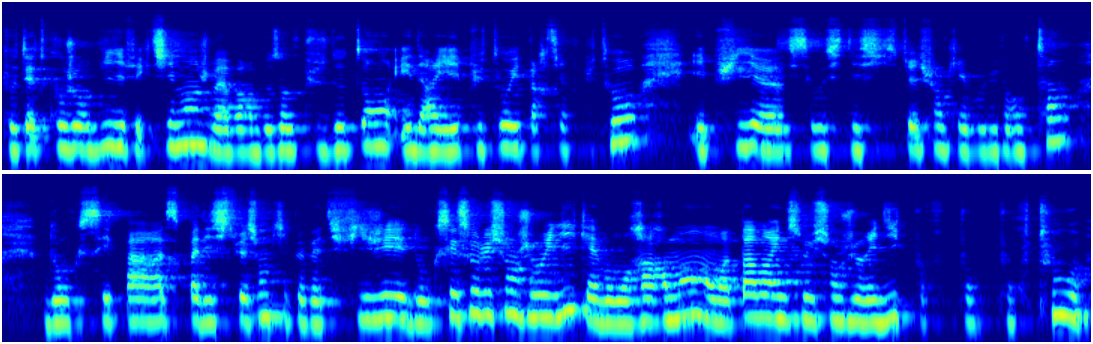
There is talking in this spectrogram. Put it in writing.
Peut-être qu'aujourd'hui, effectivement, je vais avoir besoin de plus de temps et d'arriver plus tôt et de partir plus tôt. Et puis, euh, c'est aussi des situations qui évoluent dans le temps. Donc, c'est pas c'est pas des situations qui peuvent être figées. Donc, ces solutions juridiques, elles vont rarement. On va pas avoir une solution juridique pour pour pour tout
